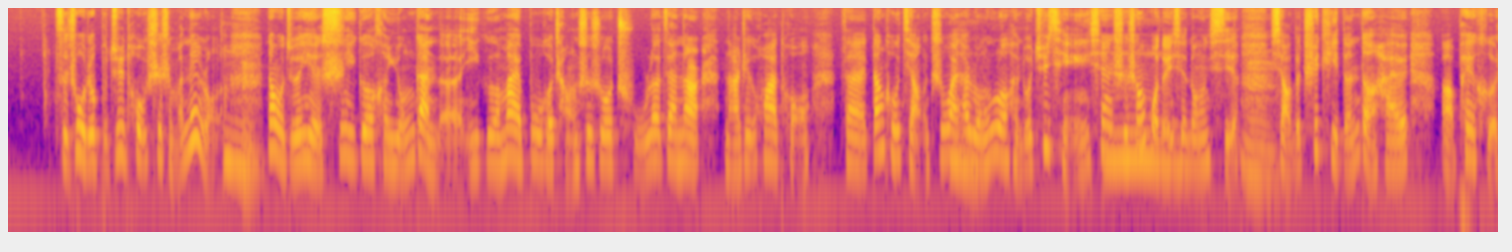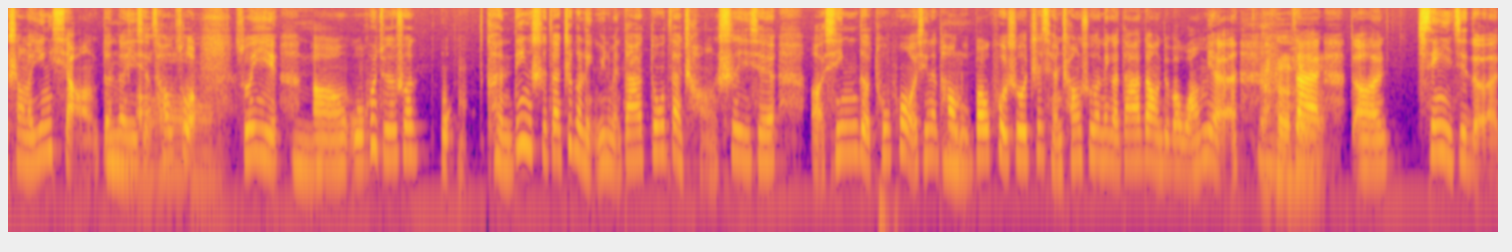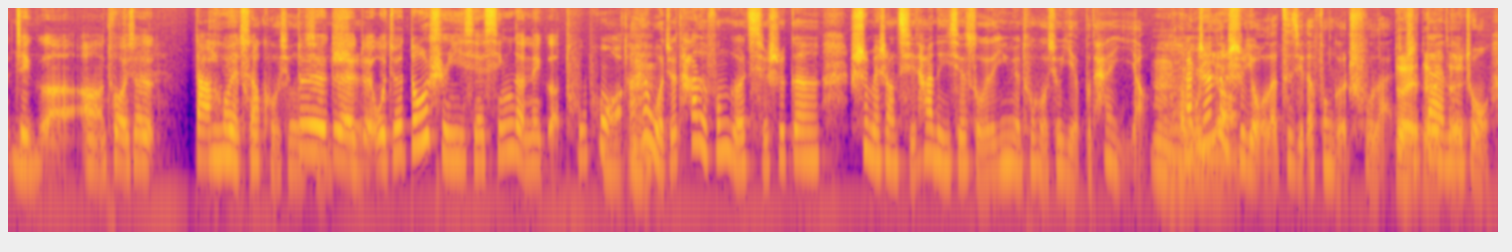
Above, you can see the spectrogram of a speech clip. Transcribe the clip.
此处我就不剧透是什么内容了。嗯。那我觉得也是一个很勇敢的一个迈步和尝试，说除了在那儿拿这个话筒在单口讲之外，它嗯融入了很多剧情、现实生活的一些东西，嗯，小的 tricky 等等，还呃配合上了音响等等一些操作，哦。所以嗯。呃，我会觉得说，我肯定是在这个领域里面，大家都在尝试一些呃新的突破、新的套路，嗯。包括说之前昌叔的那个搭档，对吧？王冕 在呃新一季的这个呃脱口秀大音乐脱，口秀的对对对对，我觉得都是一些新的那个突破。而且嗯我觉得他的风格其实跟市面上其他的一些所谓的音乐脱口秀也不太一样，嗯，他真的是有了自己的风格出来，对就是带对对。那种。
